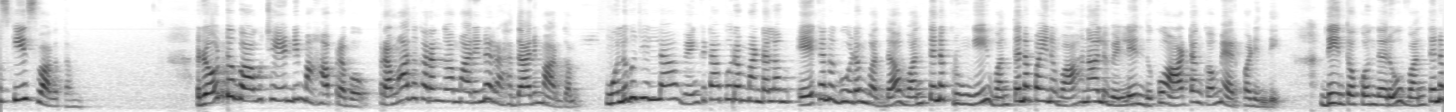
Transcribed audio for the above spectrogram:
న్యూస్కి స్వాగతం. రోడ్డు బాగు చేయండి మహాప్రభో ప్రమాదకరంగా మారిన రహదారి మార్గం. ములుగు జిల్లా వెంకటాపురం మండలం ఏకనగూడెం వద్ద వంతెన కృంగి వంతెన పైన వాహనాలు వెళ్ళేందుకు ఆటంకం ఏర్పడింది. దీంతో కొందరు వంతెన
